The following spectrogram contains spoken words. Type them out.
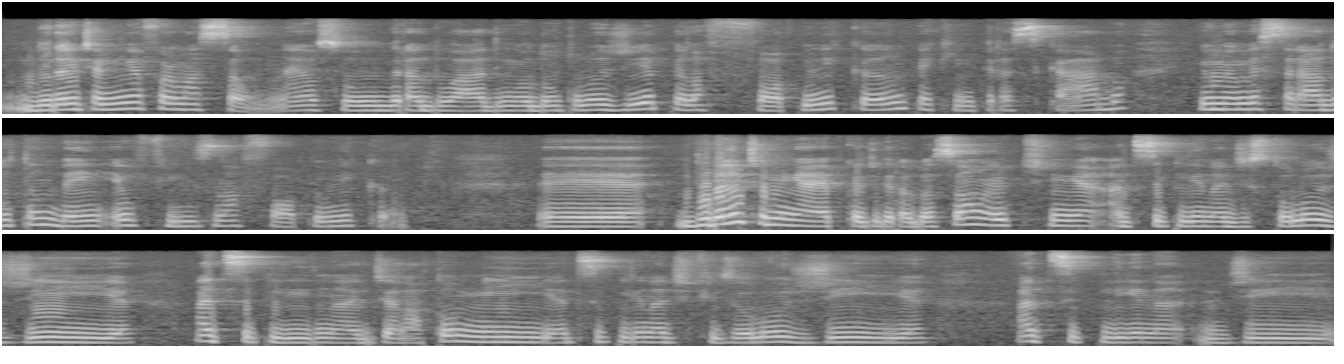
durante a minha formação, né, eu sou graduado em odontologia pela FOP Unicamp, aqui em Piracicaba, e o meu mestrado também eu fiz na FOP Unicamp. É, durante a minha época de graduação, eu tinha a disciplina de histologia, a disciplina de anatomia, a disciplina de fisiologia, a disciplina de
